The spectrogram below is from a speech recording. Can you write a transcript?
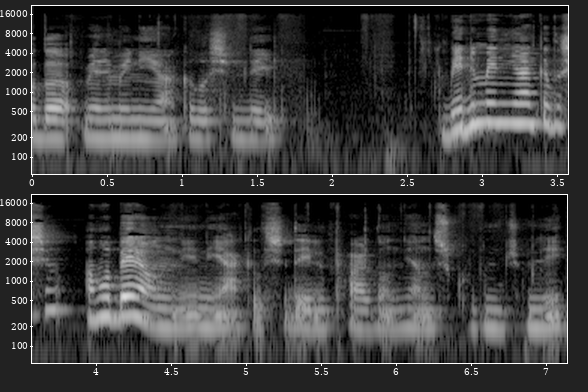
O da benim en iyi arkadaşım değil. Benim en iyi arkadaşım ama ben onun en iyi arkadaşı değilim. Pardon yanlış kurdum cümleyi.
